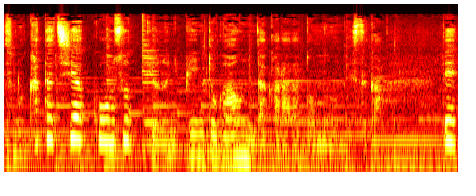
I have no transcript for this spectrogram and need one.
その形や構図っていうのにピントが合うんだからだと思うんですがで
